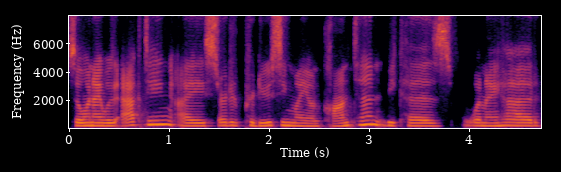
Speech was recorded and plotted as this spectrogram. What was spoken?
so when I was acting, I started producing my own content because when I had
